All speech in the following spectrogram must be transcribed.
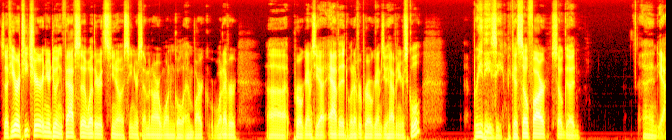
So if you're a teacher and you're doing FAFSA, whether it's you know a senior seminar, One Goal, Embark, or whatever uh, programs you have, Avid, whatever programs you have in your school, breathe easy because so far so good. And yeah,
